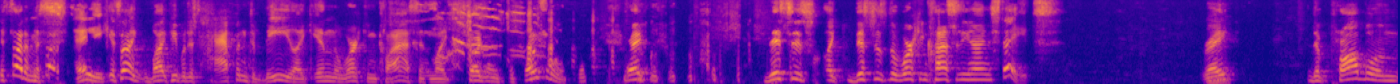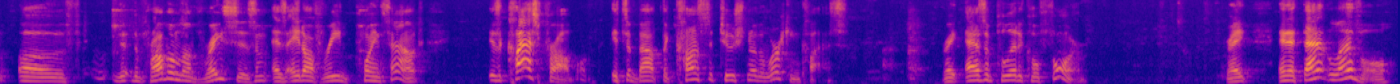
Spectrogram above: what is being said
It's not a mistake. It's not like black people just happen to be like in the working class and like struggling for socialism, right? This is like this is the working class of the United States, right? The problem of the, the problem of racism, as Adolph Reed points out, is a class problem. It's about the constitution of the working class, right? As a political form, right? And at that level,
